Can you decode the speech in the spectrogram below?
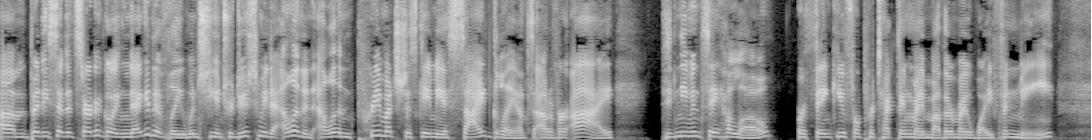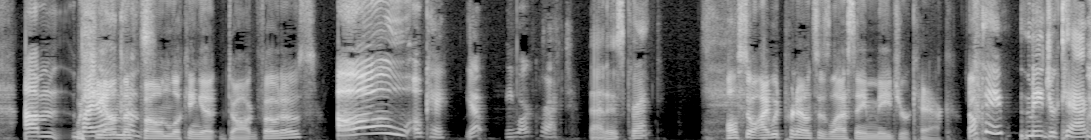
Um, but he said it started going negatively when she introduced me to Ellen, and Ellen pretty much just gave me a side glance out of her eye, didn't even say hello or thank you for protecting my mother, my wife, and me. Um, Was she on the phone looking at dog photos? Oh, okay. Yep, you are correct. That is correct. Also, I would pronounce his last name Majercak. Okay, Majercak.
